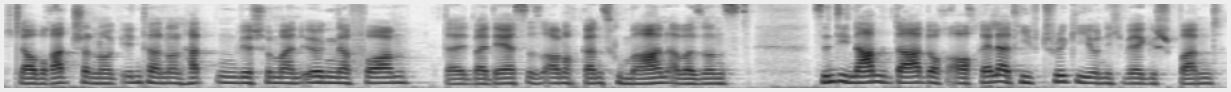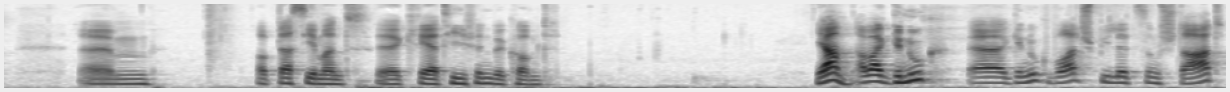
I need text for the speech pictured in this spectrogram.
Ich glaube, Ratchanok Internon hatten wir schon mal in irgendeiner Form. Da, bei der ist das auch noch ganz human, aber sonst sind die Namen da doch auch relativ tricky und ich wäre gespannt, ähm, ob das jemand äh, kreativ hinbekommt. Ja, aber genug, äh, genug Wortspiele zum Start.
